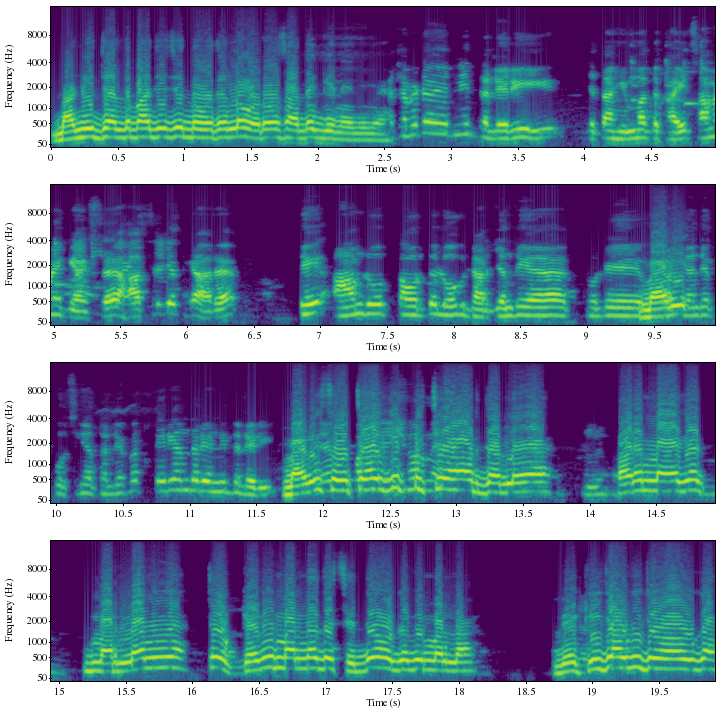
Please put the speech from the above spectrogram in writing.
ਬਾਕੀ ਜਲਦਬਾਜ਼ੀ 'ਚ ਦੋ ਤਿੰਨ ਹੋਰ ਹੋ ਸਕਦੇ ਗਿਣੇ ਨਹੀਂ ਮੈਂ। ਅੱਛਾ ਬੇਟਾ ਇੰਨੀ ਦਲੇਰੀ ਜਿੱਦਾਂ ਹਿੰਮਤ ਦਿਖਾਈ ਸਾਹਮਣੇ ਗੈਂਗਸਟਰ ਹੈ ਹੱਥ 'ਚ ਹਥਿਆਰ ਹੈ। ਤੇ ਆਮ ਲੋਕ ਤੌਰ ਤੇ ਲੋਕ ਡਰ ਜਾਂਦੇ ਆ ਤੁਹਾਡੇ ਬੱਚਿਆਂ ਦੇ ਕੁਰਸੀਆਂ ਥੱਲੇ ਪਰ ਤੇਰੇ ਅੰਦਰ ਇੰਨੀ ਦਲੇਰੀ। ਮੈਂ ਵੀ ਸੋਚਿਆ ਕਿ ਪਿੱਛੇ ਹਟ ਜਾਂਦੇ ਆ ਪਰ ਮੈਂ ਕਿਹਾ ਮਰਨਾ ਨਹੀਂ ਹੈ ਝੁੱਕ ਕੇ ਵੀ ਮਰਨਾ ਤੇ ਸਿੱਧੇ ਹੋ ਕੇ ਵੀ ਮਰਨਾ। ਵੇਖੀ ਜਾਊਗੀ ਜੋ ਆਊਗਾ।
